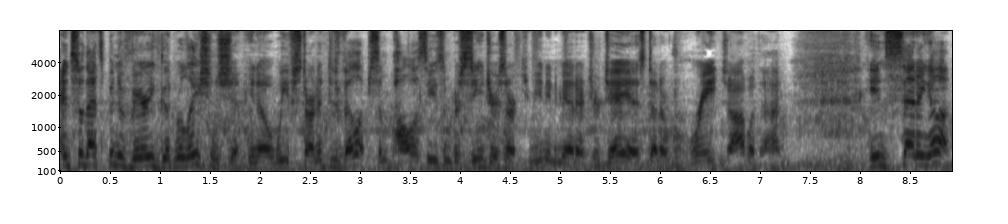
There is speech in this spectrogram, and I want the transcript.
And so that's been a very good relationship. You know, we've started to develop some policies and procedures, and our community manager, Jay, has done a great job with that. In setting up,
